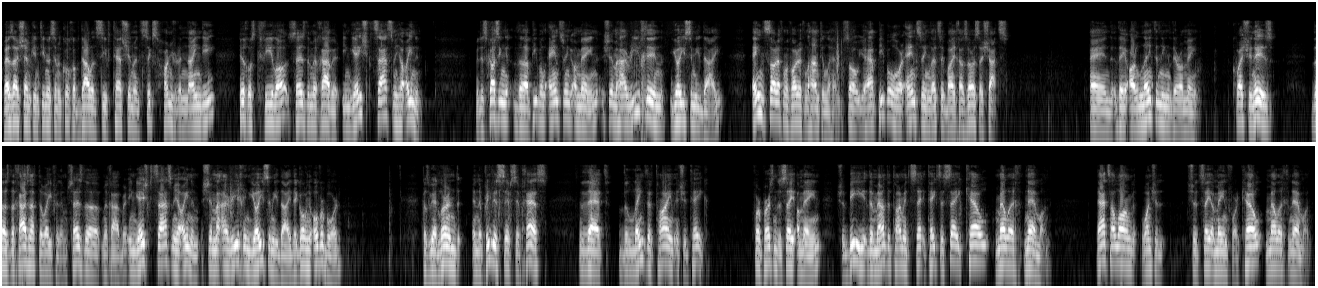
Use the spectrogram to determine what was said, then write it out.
Bez Hashem continues in Kuchav Dalet Sif Teshin with 690. Hilchos Tfilo says the Mechaber, In Yesh Ktsas Miha'oinim. We're discussing the people answering Amen. Shem Harichin Yoisimidai. Ein Sarech Mavarich Lahamtin Lehem. So you have people who are answering, let's say, by Chazor Sashatz. And they are lengthening their Amen. Question is, does the chazan have to wait for them? Says the mechaber, im yesh ktsas mi'oinim shema'arichin yoisim they're going overboard, because we had learned in the previous sif sif ches that the length of time it should take for a person to say amen should be the amount of time it say, takes to say kel melech ne'eman. That's how long one should should say amen for kel melech ne'eman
